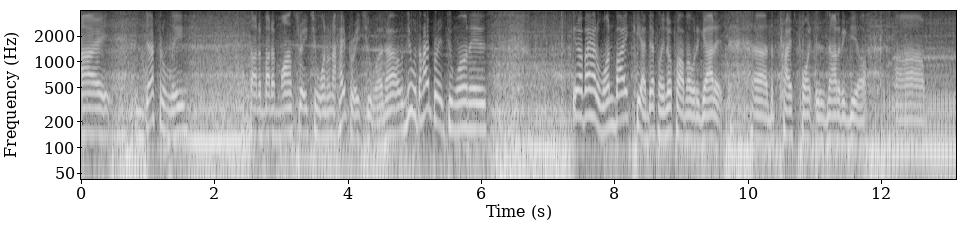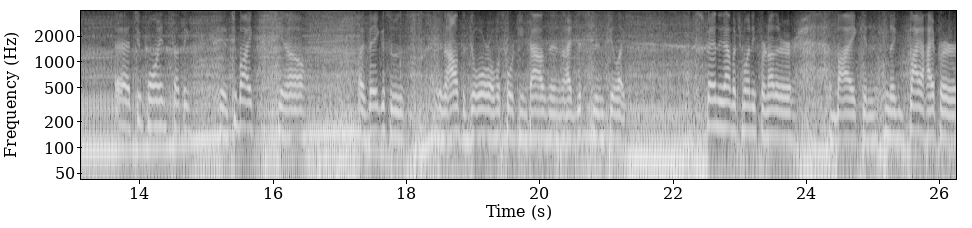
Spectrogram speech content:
I definitely thought about a Monster 821 and a Hyper 821. Now, the deal with the Hyper 821 is, you know, if I had a one bike, yeah, definitely no problem. I would have got it. Uh, the price point is not a big deal. Um, uh, two points, I think, you know, two bikes, you know, like Vegas was you know, out the door almost 14,000. I just didn't feel like spending that much money for another bike and you know, buy a Hyper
